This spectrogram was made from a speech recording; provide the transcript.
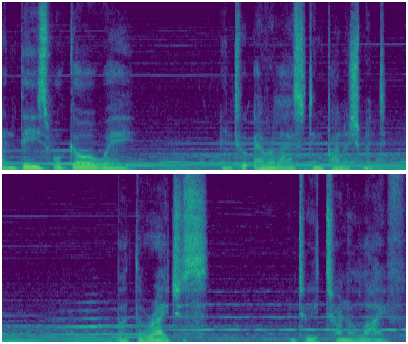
And these will go away into everlasting punishment, but the righteous into eternal life.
